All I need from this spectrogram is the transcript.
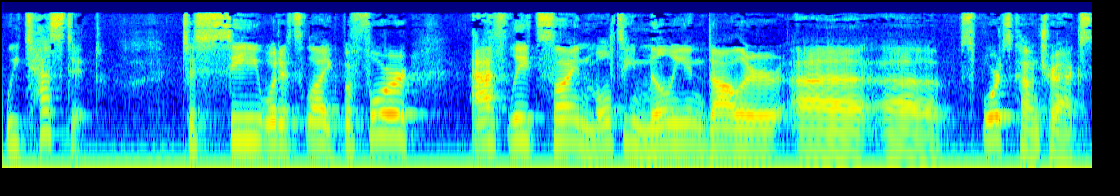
we test it to see what it's like. Before athletes sign multi million dollar uh, uh, sports contracts,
